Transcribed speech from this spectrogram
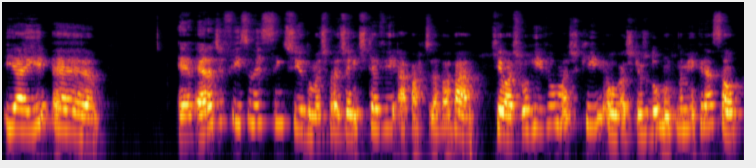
E aí, é, é, era difícil nesse sentido, mas pra gente teve a parte da babá, que eu acho horrível, mas que eu acho que ajudou muito na minha criação.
